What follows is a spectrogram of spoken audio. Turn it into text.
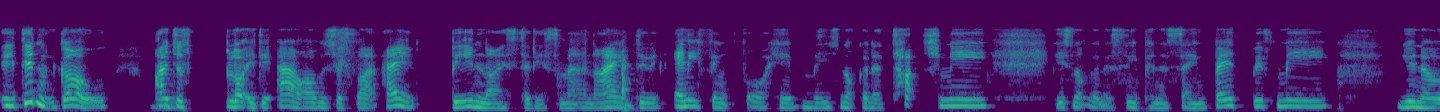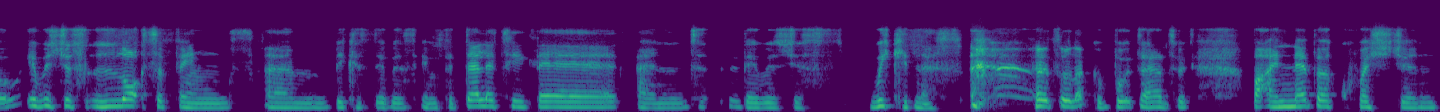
it didn't go. I mm. just blotted it out. I was just like, I ain't be nice to this man. I ain't doing anything for him. He's not going to touch me. He's not going to sleep in the same bed with me. You know, it was just lots of things um, because there was infidelity there and there was just wickedness. That's all I could put down to it. But I never questioned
